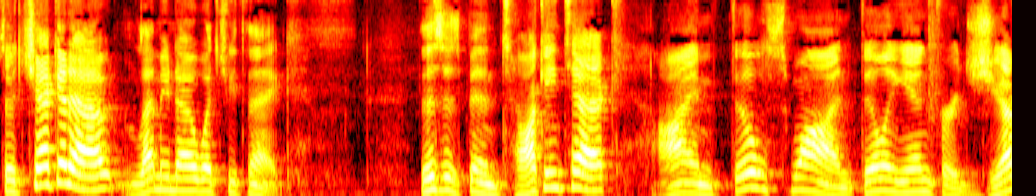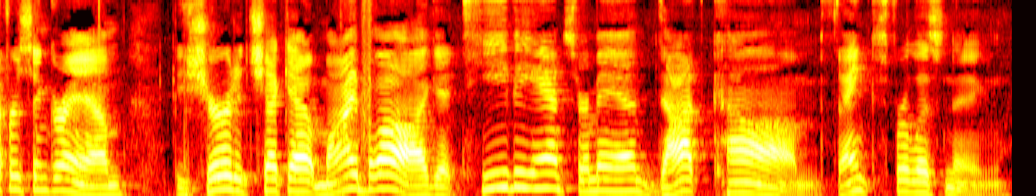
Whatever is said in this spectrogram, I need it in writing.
So check it out. Let me know what you think. This has been Talking Tech. I'm Phil Swann filling in for Jefferson Graham. Be sure to check out my blog at tvanswerman.com. Thanks for listening.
